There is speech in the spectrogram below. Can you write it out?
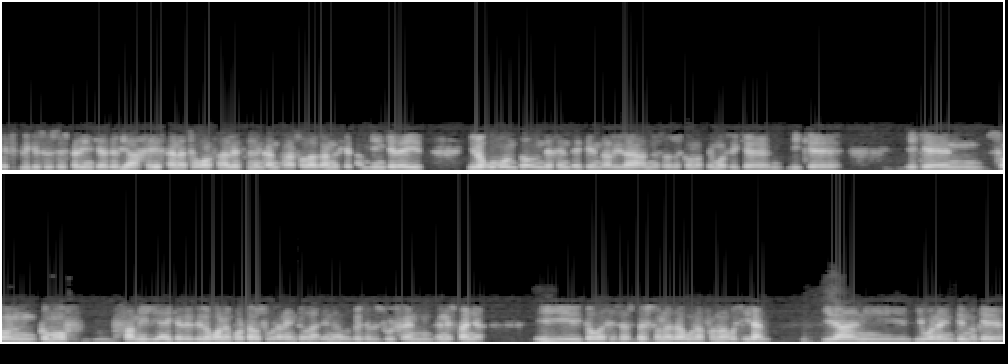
explique sus experiencias de viaje, está Nacho González, que le encantan las olas grandes, que también quiere ir, y luego un montón de gente que en realidad nosotros conocemos y que, y que, y que son como familia y que desde luego han aportado su granito de arena a lo que es el surf en, en España. Y todas esas personas de alguna forma pues irán, irán y, bueno, entiendo que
